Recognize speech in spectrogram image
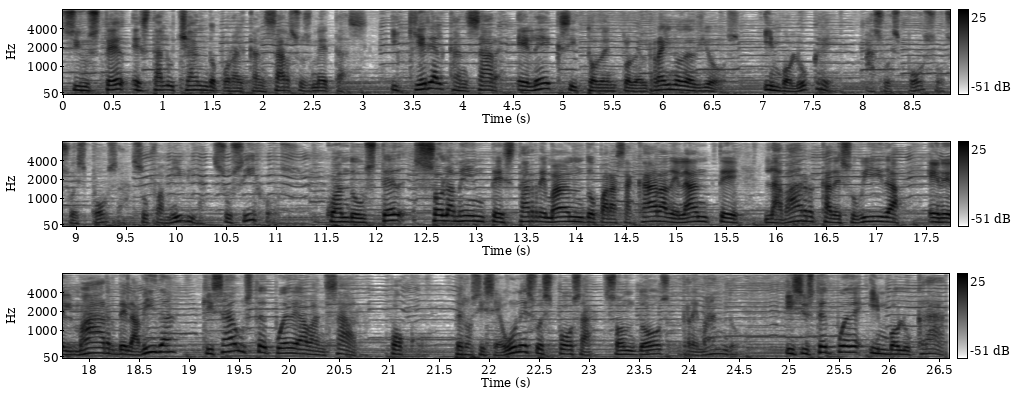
Si usted está luchando por alcanzar sus metas y quiere alcanzar el éxito dentro del reino de Dios, involucre a su esposo, su esposa, su familia, sus hijos. Cuando usted solamente está remando para sacar adelante la barca de su vida en el mar de la vida, Quizá usted puede avanzar poco, pero si se une su esposa, son dos remando. Y si usted puede involucrar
